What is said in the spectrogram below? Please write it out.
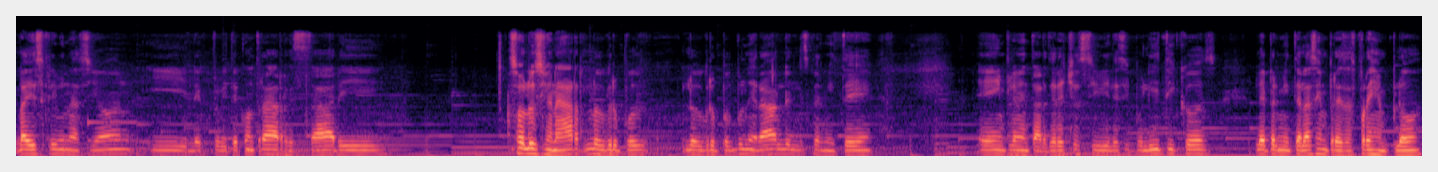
la discriminación y le permite contrarrestar y solucionar los grupos, los grupos vulnerables, les permite eh, implementar derechos civiles y políticos, le permite a las empresas, por ejemplo,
